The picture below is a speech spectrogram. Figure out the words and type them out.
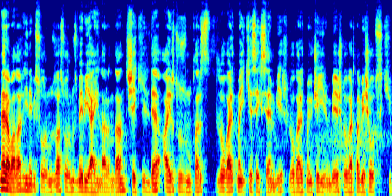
Merhabalar. Yine bir sorumuz var. Sorumuz MEBI yayınlarından. Şekilde ayrıt uzunlukları logaritma 2'ye 81, logaritma 3'e 25, logaritma 5'e 32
